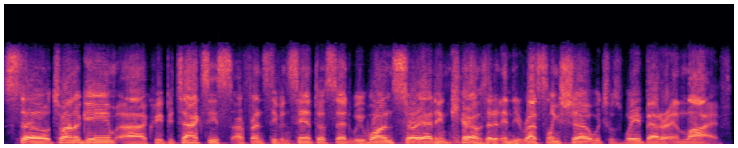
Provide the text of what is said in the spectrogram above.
So Toronto game, uh, creepy taxis. Our friend Steven Santos said we won. Sorry, I didn't care. I was at an indie wrestling show, which was way better and live.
